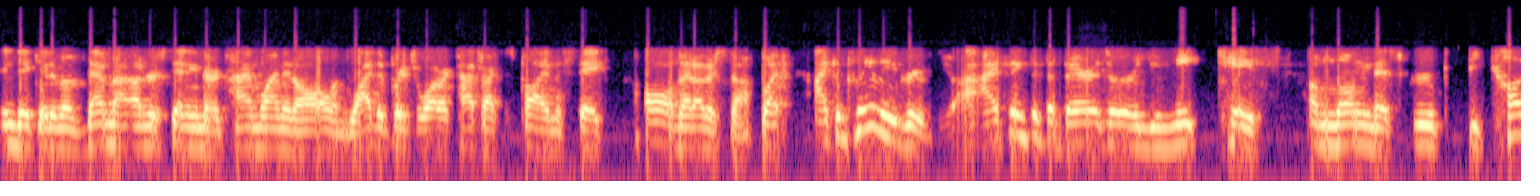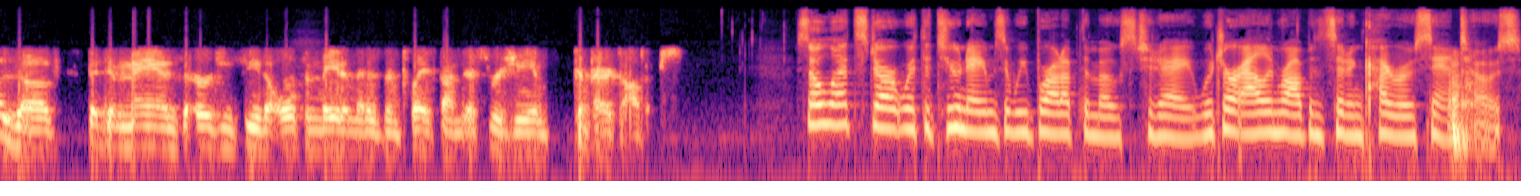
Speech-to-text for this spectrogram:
indicative of them not understanding their timeline at all and why the Bridgewater contract is probably a mistake, all that other stuff. But I completely agree with you. I think that the Bears are a unique case among this group because of the demands, the urgency, the ultimatum that has been placed on this regime compared to others. So let's start with the two names that we brought up the most today, which are Allen Robinson and Cairo Santos.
